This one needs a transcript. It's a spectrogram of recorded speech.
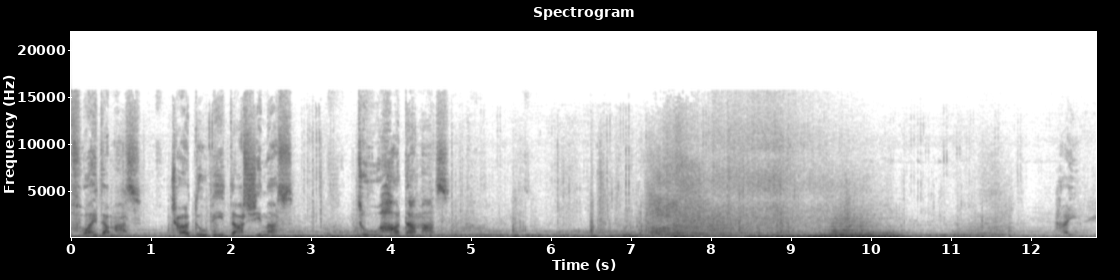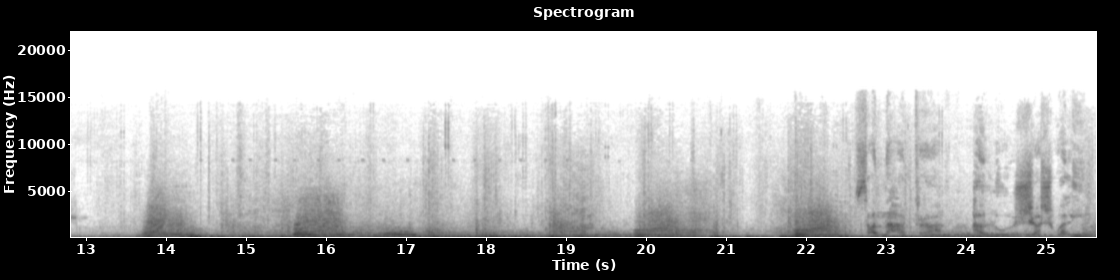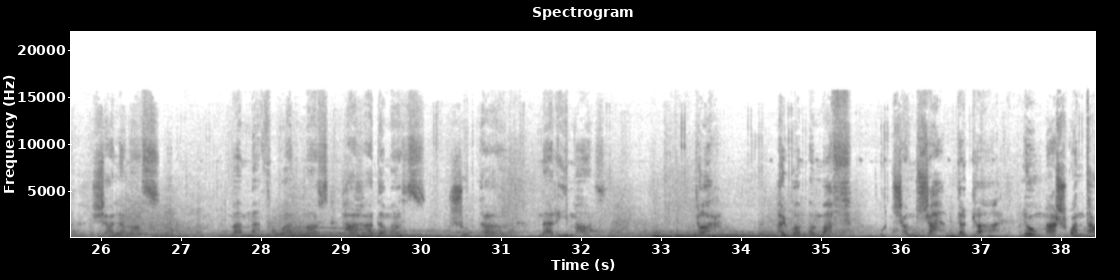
Mama Fuaidamas. Chadubi Dashimas. Tu Hadamas. No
